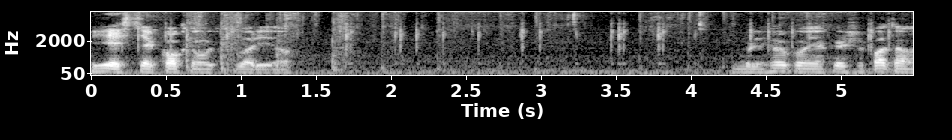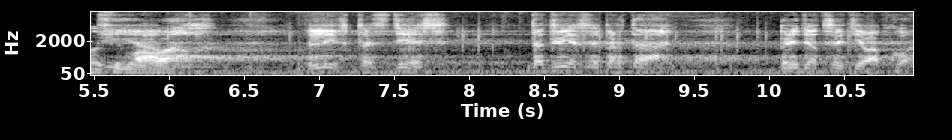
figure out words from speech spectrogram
Есть, я кокнул эту тварину. Блин, сколько у меня, конечно, патронов очень мало. Лифт-то здесь. Да дверь заперта. Придется идти в обход.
